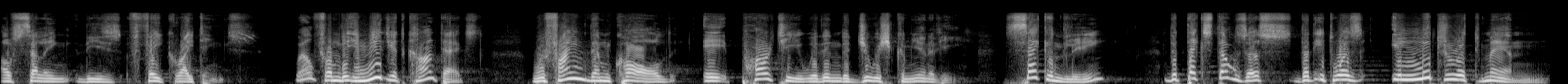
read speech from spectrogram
of selling these fake writings? Well, from the immediate context, we find them called a party within the Jewish community. Secondly, the text tells us that it was illiterate men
